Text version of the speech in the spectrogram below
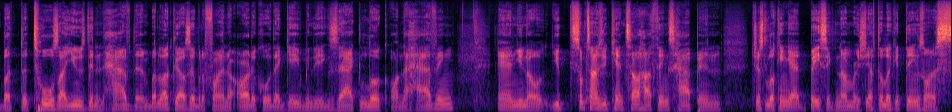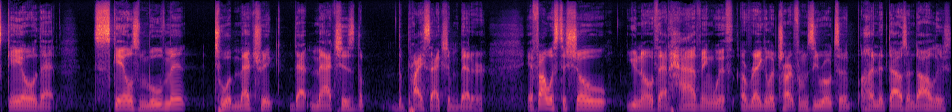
But the tools I used didn't have them. But luckily, I was able to find an article that gave me the exact look on the halving. And you know, you sometimes you can't tell how things happen just looking at basic numbers. You have to look at things on a scale that scales movement to a metric that matches the the price action better. If I was to show, you know, that halving with a regular chart from 0 to $100,000,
